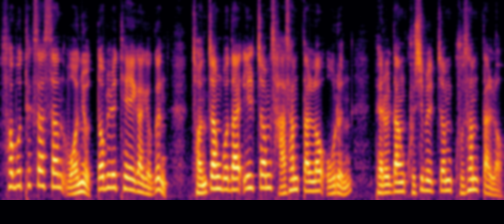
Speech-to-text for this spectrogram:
서부 텍사스산 원유 WTI 가격은 전장보다 1.43달러 오른 배럴당 91.93달러,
